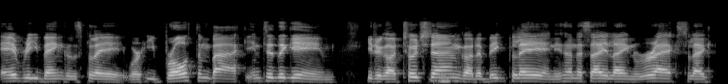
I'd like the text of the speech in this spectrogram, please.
every Bengals play where he brought them back into the game. Either got touchdown, got a big play, and he's on the sideline wrecked. Like,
